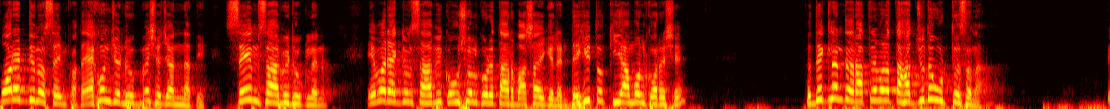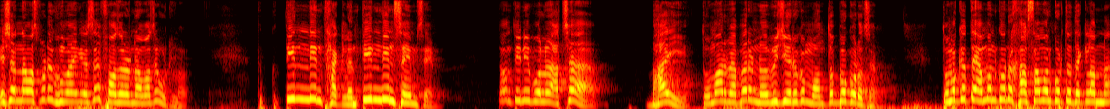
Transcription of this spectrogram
পরের দিনও সেম কথা এখন যে ঢুকবে সে জান্নাতি। সেম সাহাবি ঢুকলেন। এবার একজন সাহাবি কৌশল করে তার বাসায় গেলেন। দেখি তো কি আমল করে সে। তো দেখলেন তো রাত্রেবেলা তাহাজ্জুদে উঠতেছে না। এসার নামাজ পড়ে ঘুমায় গেছে, ফজরের নামাজে উঠল। তিন দিন থাকলেন, তিন দিন সেম সেম তখন তিনি বললেন আচ্ছা ভাই, তোমার ব্যাপারে নবীজি এরকম মন্তব্য করেছেন। তোমাকে তো এমন কোনো খাস আমল করতে দেখলাম না।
